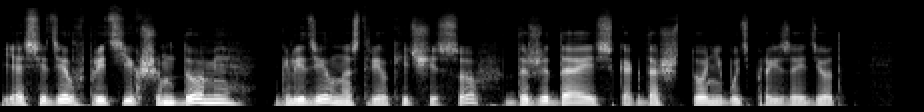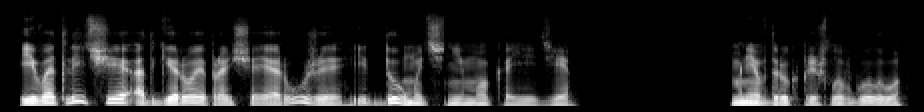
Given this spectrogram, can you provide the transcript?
Я сидел в притихшем доме, глядел на стрелки часов, дожидаясь, когда что-нибудь произойдет, и, в отличие от героя «Прощай оружие», и думать не мог о еде. Мне вдруг пришло в голову,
